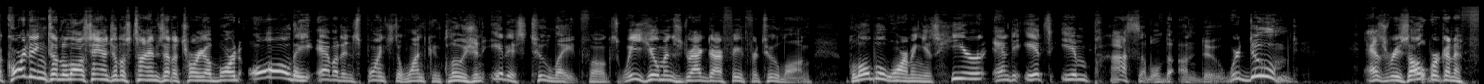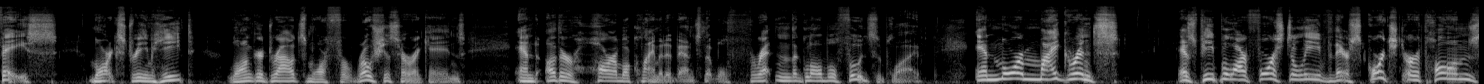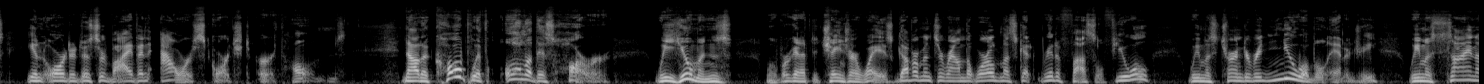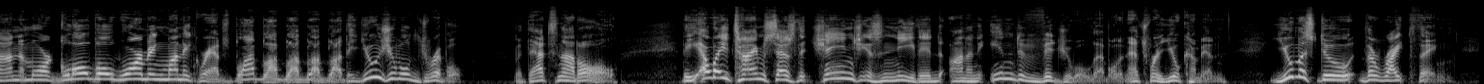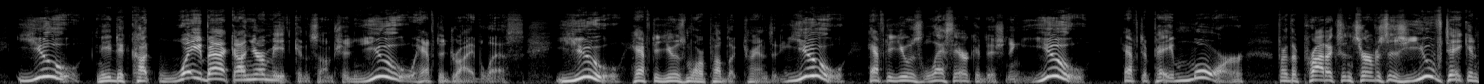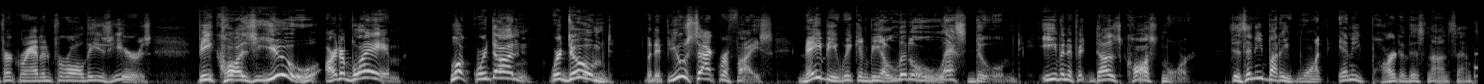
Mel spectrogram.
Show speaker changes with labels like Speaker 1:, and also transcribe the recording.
Speaker 1: According to the Los Angeles Times editorial board, all the evidence points to one conclusion. It is too late, folks. We humans dragged our feet for too long. Global warming is here and it's impossible to undo. We're doomed. As a result, we're going to face more extreme heat, longer droughts, more ferocious hurricanes, and other horrible climate events that will threaten the global food supply, and more migrants as people are forced to leave their scorched earth homes in order to survive in our scorched earth homes. Now, to cope with all of this horror, we humans, well, we're going to have to change our ways. Governments around the world must get rid of fossil fuel. We must turn to renewable energy. We must sign on to more global warming money grabs, blah, blah, blah, blah, blah. The usual dribble. But that's not all. The LA Times says that change is needed on an individual level, and that's where you come in. You must do the right thing. You need to cut way back on your meat consumption. You have to drive less. You have to use more public transit. You have to use less air conditioning. You have to pay more for the products and services you've taken for granted for all these years because you are to blame. Look, we're done. We're doomed. But if you sacrifice, maybe we can be a little less doomed, even if it does cost more. Does anybody want any part of this nonsense?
